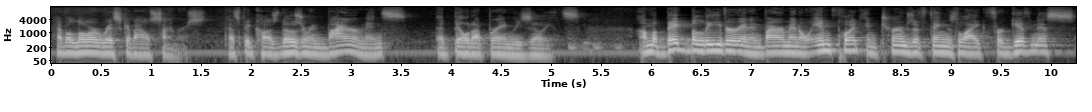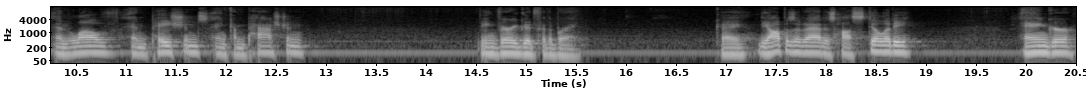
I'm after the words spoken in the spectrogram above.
have a lower risk of Alzheimer's. That's because those are environments that build up brain resilience. I'm a big believer in environmental input in terms of things like forgiveness and love and patience and compassion being very good for the brain. Okay? The opposite of that is hostility, anger.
